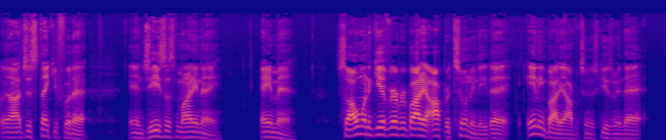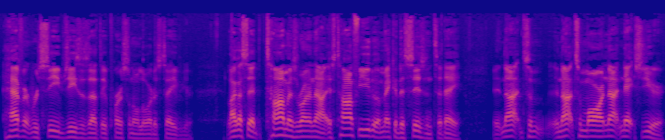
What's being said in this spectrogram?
I just thank you for that. In Jesus' mighty name, amen. So I want to give everybody an opportunity that anybody opportunity, excuse me, that haven't received Jesus as their personal Lord and Savior. Like I said, time is running out. It's time for you to make a decision today. Not to, not tomorrow, not next year.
